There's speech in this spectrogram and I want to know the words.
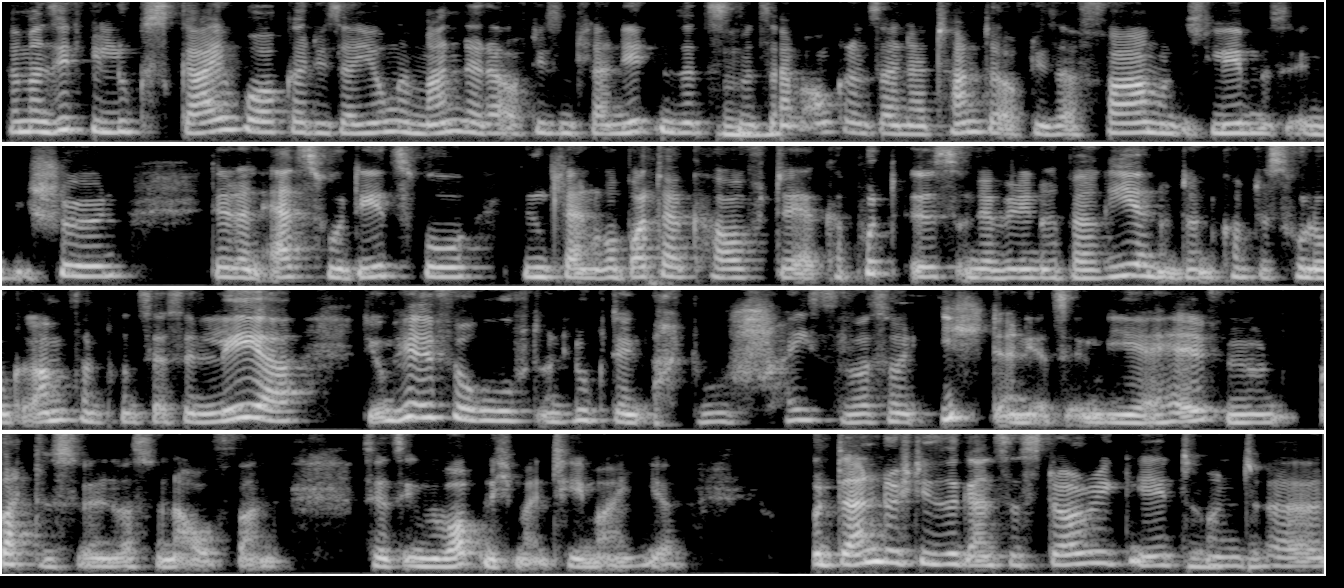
wenn man sieht, wie Luke Skywalker, dieser junge Mann, der da auf diesem Planeten sitzt mhm. mit seinem Onkel und seiner Tante auf dieser Farm und das Leben ist irgendwie schön, der dann R2D2, diesen kleinen Roboter kauft, der kaputt ist und er will ihn reparieren und dann kommt das Hologramm von Prinzessin Leia, die um Hilfe ruft und Luke denkt, ach du Scheiße, was soll ich denn jetzt irgendwie hier helfen? Und Gottes Willen, was für ein Aufwand. Das ist jetzt irgendwie überhaupt nicht mein Thema hier und dann durch diese ganze Story geht mhm. und äh,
